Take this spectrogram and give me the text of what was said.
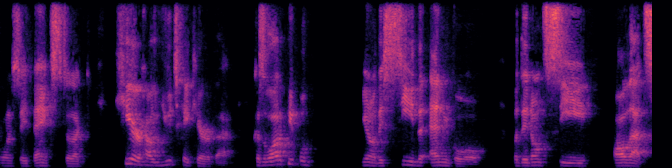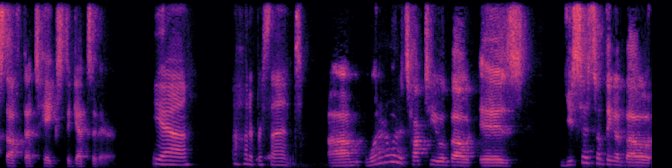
want to say thanks to like hear how you take care of that because a lot of people you know they see the end goal but they don't see all that stuff that takes to get to there. Yeah a 100% um, what i want to talk to you about is you said something about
